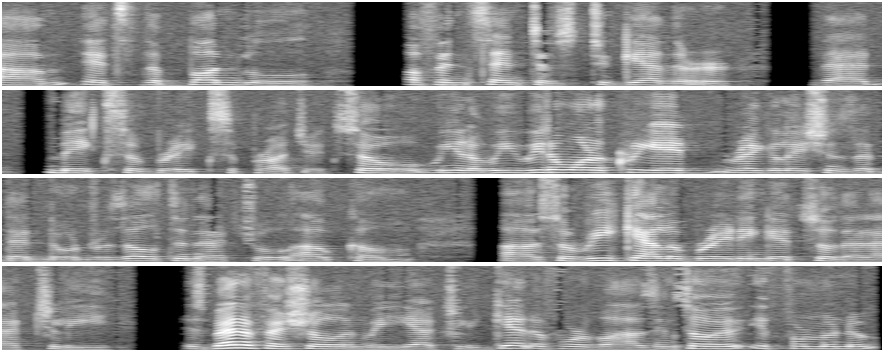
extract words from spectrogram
um, it's the bundle of incentives together that makes or breaks a project. So, you know, we, we don't want to create regulations that then don't result in actual outcome. Uh, So recalibrating it so that actually is beneficial and we actually get affordable housing. So if from an,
